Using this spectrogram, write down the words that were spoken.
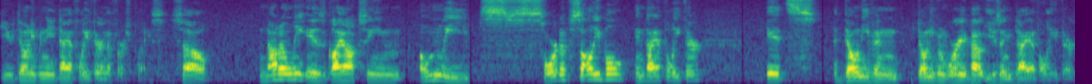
You don't even need diethyl ether in the first place. So, not only is glyoxime only sort of soluble in diethyl ether, it's don't even don't even worry about using diethyl ether.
